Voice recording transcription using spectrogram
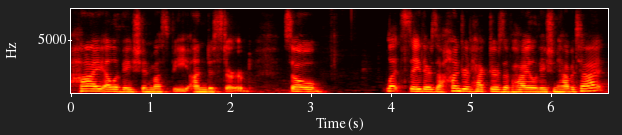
high elevation must be undisturbed. So let's say there's 100 hectares of high elevation habitat.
